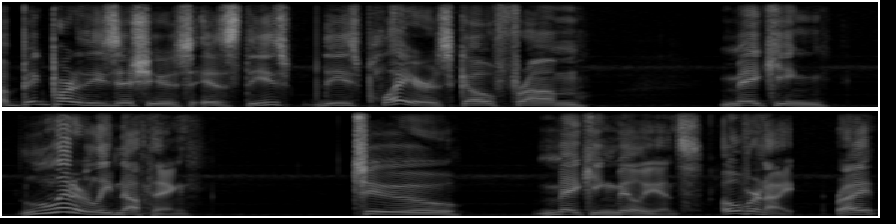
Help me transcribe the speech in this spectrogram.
a big part of these issues is these these players go from making literally nothing to making millions overnight, right?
